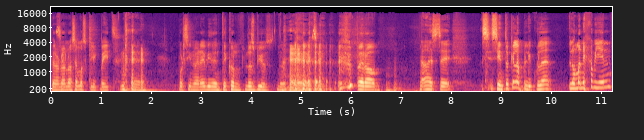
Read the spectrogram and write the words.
Pero no, no hacemos clickbait. Eh, por si no era evidente con los views, ¿no? Pero, no, este, siento que la película lo maneja bien,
